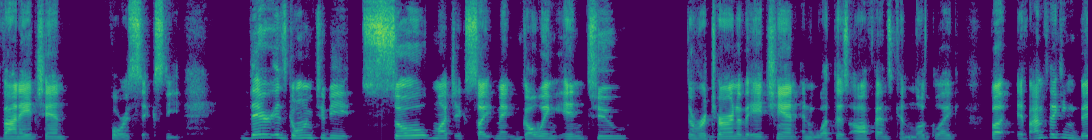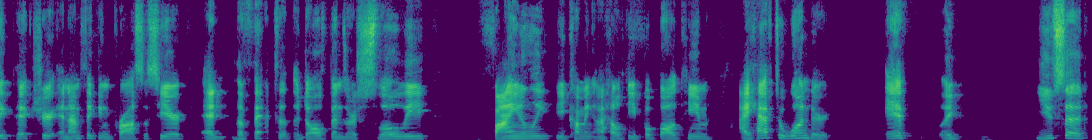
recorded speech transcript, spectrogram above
De'Von Achane, 460. There is going to be so much excitement going into the return of Achane and what this offense can look like. But if I'm thinking big picture and I'm thinking process here, and the fact that the Dolphins are slowly, finally becoming a healthy football team, I have to wonder if, like you said,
